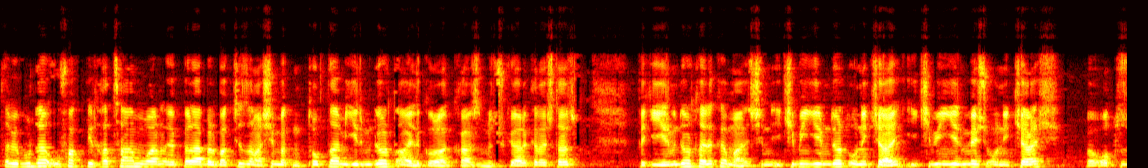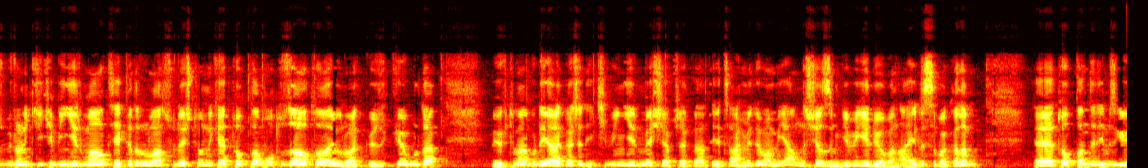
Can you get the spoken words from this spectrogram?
Tabi burada ufak bir hata mı var hep beraber bakacağız ama şimdi bakın toplam 24 aylık olarak karşımıza çıkıyor arkadaşlar. Peki 24 aylık ama şimdi 2024 12 ay, 2025 12 ay ve 31 12 2026'ya kadar olan süreçte 12 ay toplam 36 ay olarak gözüküyor burada. Büyük ihtimal buraya arkadaşlar 2025 yapacaklar diye tahmin ediyorum ama yanlış yazım gibi geliyor bana. Hayırlısı bakalım. Ee, toplam dediğimiz gibi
